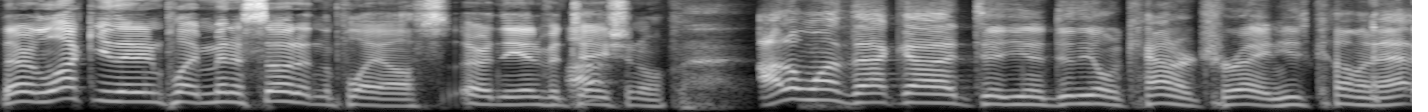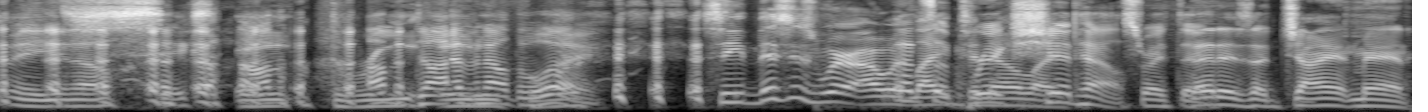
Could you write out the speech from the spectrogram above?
They're lucky they didn't play Minnesota in the playoffs or the Invitational. I don't want that guy to, you know, do the old counter trade and he's coming at me, you know. Six I'm, eight I'm three. diving out the way. See, this is where I would That's like a to brick know. Like, shit house right there. That is a giant man.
